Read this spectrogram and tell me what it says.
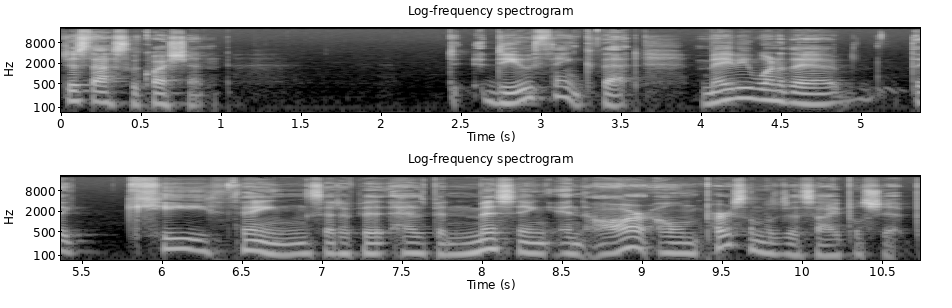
just ask the question do you think that maybe one of the the key things that have been, has been missing in our own personal discipleship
